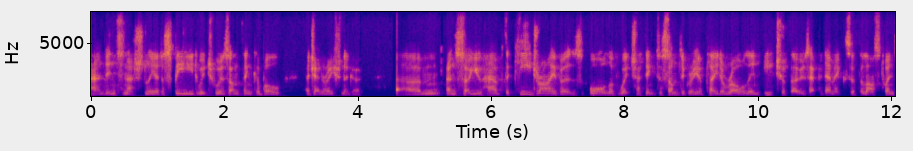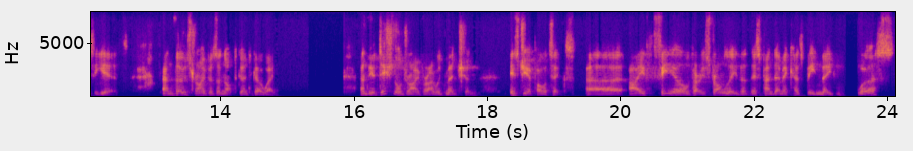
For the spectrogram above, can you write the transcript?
and internationally at a speed which was unthinkable a generation ago. Um, and so you have the key drivers, all of which I think to some degree have played a role in each of those epidemics of the last 20 years. And those drivers are not going to go away. And the additional driver I would mention is geopolitics. Uh, I feel very strongly that this pandemic has been made worse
